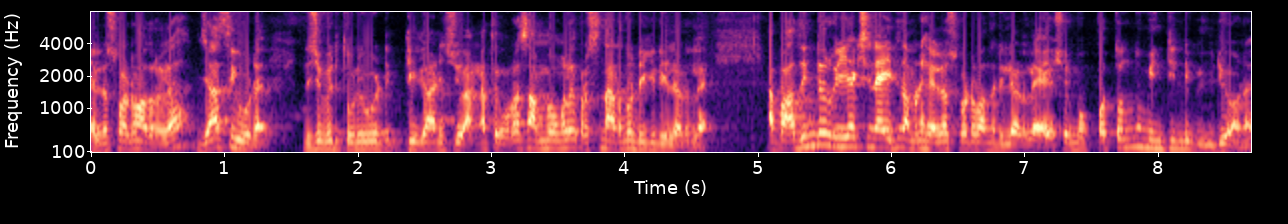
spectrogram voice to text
ഹെൽനോ സ്പോട്ട് മാത്രമല്ല ജാസി കൂടെ എന്ന് വെച്ചാൽ ഇവർ തുണി കൂട്ടി കാണിച്ചു. അങ്ങനത്തെ കുറേ സംഭവങ്ങൾ പ്രശ്നം നടന്നുകൊണ്ടിരിക്കുന്നില്ലേ അപ്പോൾ അതിന്റെ ഒരു റിയാക്ഷൻ ആയിട്ട് നമ്മുടെ ഹെൽനോ സ്പോട്ട് വന്നിട്ടില്ലേ ഏകദേശം ഒരു മുപ്പത്തൊന്ന് മിനിറ്റിന്റെ വീഡിയോ ആണ്.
